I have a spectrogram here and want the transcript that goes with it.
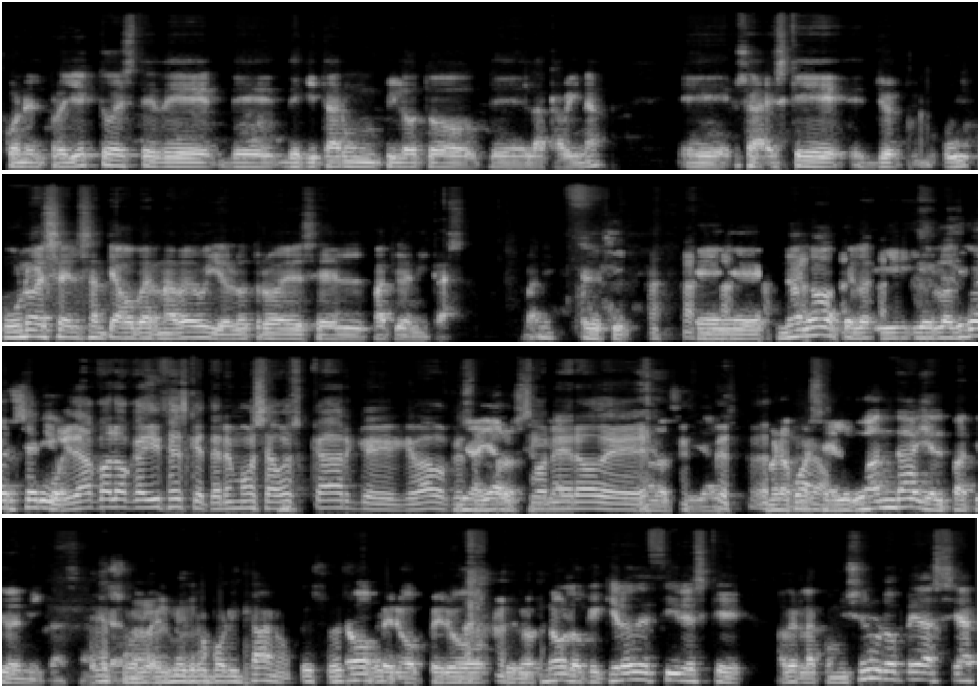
con el proyecto este de, de, quitar un piloto de la cabina, eh, o sea, es que yo, uno es el Santiago Bernabéu y el otro es el patio de mi casa. ¿Vale? Es decir, eh, no, no, y, os lo digo en serio. Cuidado con lo que dices, que tenemos a Oscar, que, que vamos, que es un sonero de. bueno, pues el Wanda y el patio de mi casa. Eso, el metropolitano, eso, es. No, pero, pero, pero no, lo que quiero decir es que, a ver, la Comisión Europea se ha,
